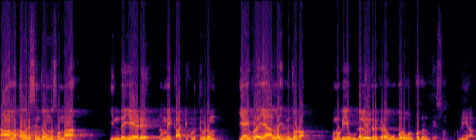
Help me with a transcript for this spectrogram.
நாம தவறு செஞ்சோம்னு சொன்னா இந்த ஏடு நம்மை காட்டி கொடுத்து விடும். ஏன் இவ்வளவு ஏன்? அல்ல இன்னும் சொல்றான். உன்னுடைய உடலில் இருக்கிற ஒவ்வொரு உறுப்புகளும் பேசும் அப்படிங்கிறாள்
